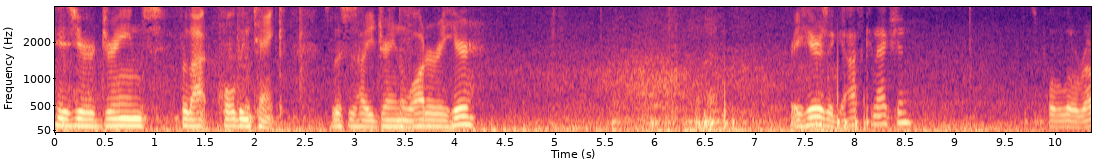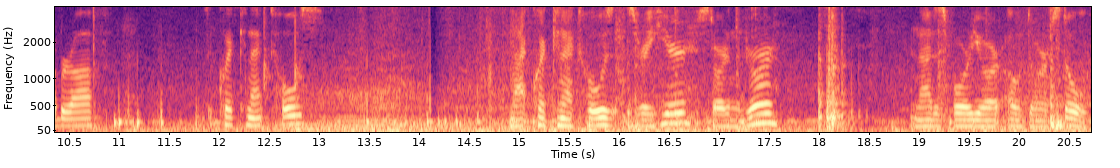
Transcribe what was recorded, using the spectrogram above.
is your drains for that holding tank. So this is how you drain the water right here. Right here is a gas connection. Just pull the little rubber off. It's a quick connect hose. And that quick connect hose is right here, stored in the drawer. And that is for your outdoor stove.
